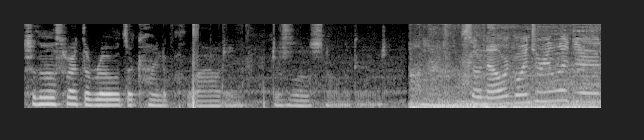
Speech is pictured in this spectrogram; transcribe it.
for the most part the roads are kind of plowed and there's a little snow on the ground. So now we're going to religion.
